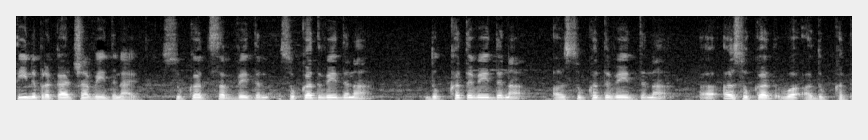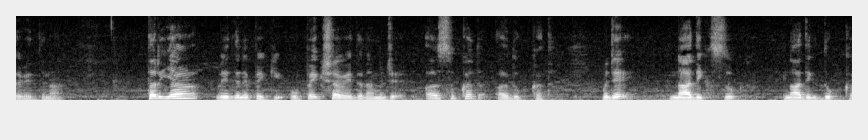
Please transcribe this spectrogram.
तीन प्रकारच्या वेदना आहेत. सुखद संवेदना सुखद वेदना दुःखद वेदना असुखद वेदना असुखद व अदुःखद वेदना. तर या वेदनेपैकी उपेक्षा वेदना म्हणजे असुखद अदुःखद. म्हणजे नादिक सुख नादिक दुःख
